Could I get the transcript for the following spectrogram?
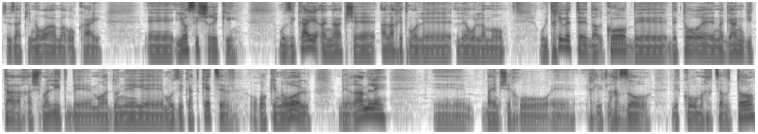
שזה הכינור המרוקאי. אה, יוסי שריקי, מוזיקאי ענק שהלך אתמול אה, לעולמו. הוא התחיל את אה, דרכו ב- בתור אה, נגן גיטרה חשמלית במועדוני מוזיקת קצב, רוקנרול, ברמלה. בהמשך הוא החליט לחזור לכור מחצבתו,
